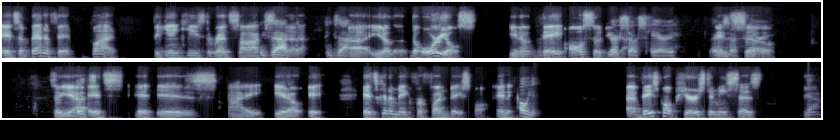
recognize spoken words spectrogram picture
it's a benefit, but the Yankees, the Red Sox, Exactly. the, exactly. uh, you know, the, the Orioles, you know, Mhm. they also do They're that. so scary. They're and so, so, scary. so yeah, It's- it's it is I you know it it's gonna make for fun baseball. And Oh yeah. a baseball purist in me says I'm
